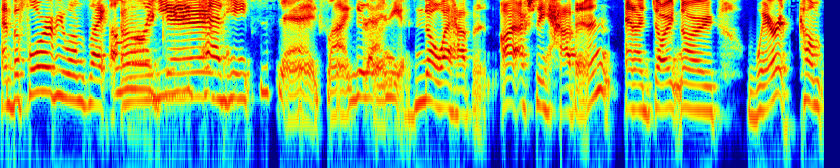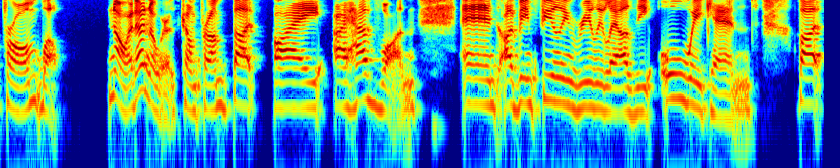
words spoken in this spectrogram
And before everyone's like, oh, Oh, you've had heaps of sex, like good idea. No, I haven't. I actually haven't. And I don't know where it's come from. Well, no, I don't know where it's come from, but I I have one and I've been feeling really lousy all weekend. But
